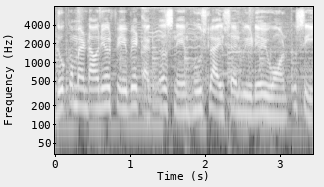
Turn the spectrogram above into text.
Do comment down your favorite actor's name whose lifestyle video you want to see.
